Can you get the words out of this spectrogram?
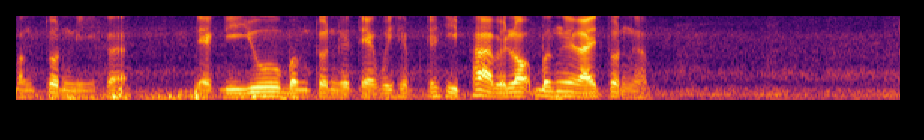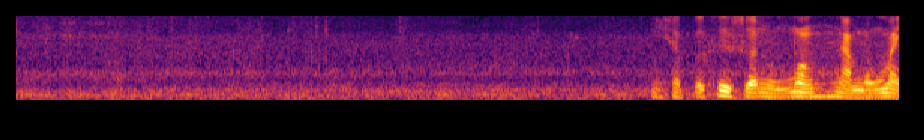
บางต้นนี่ก็แตกดีอยู่บางต้นก็แตกไปเห็บเดี๋ยวที่ผ้าไปเลาะเบิ้งหลายต้นครับนี่ครับก็คือสวนหมม่วงนำดอกไม้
